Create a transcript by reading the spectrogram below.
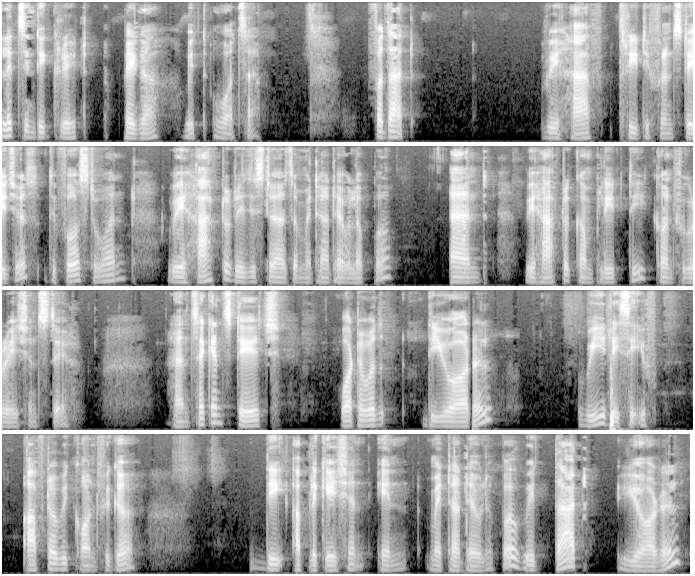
Let's integrate Pega with WhatsApp. For that, we have three different stages. The first one, we have to register as a Meta developer and we have to complete the configurations there. And second stage, whatever the URL we receive after we configure the application in Meta developer with that URL,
